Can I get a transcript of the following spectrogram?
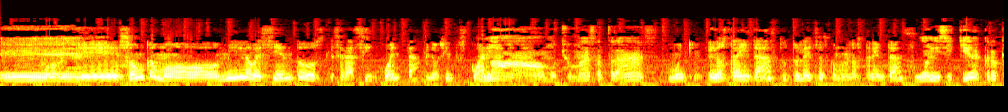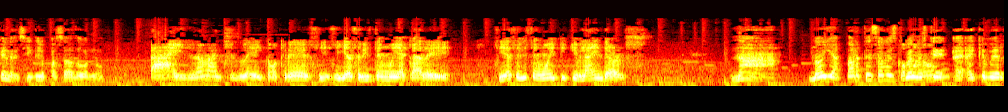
Eh, son como 1900, ¿qué será? ¿50? ¿1940? No, mucho más atrás. ¿En los 30? ¿Tú, ¿Tú le echas como en los 30? No, ni siquiera creo que en el siglo pasado, ¿no? Ay, no manches, güey, ¿cómo crees? Si, si ya se visten muy acá de... Si ya se visten muy Peaky Blinders. Nah, no, y aparte, ¿sabes? Bueno, es que hay que ver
